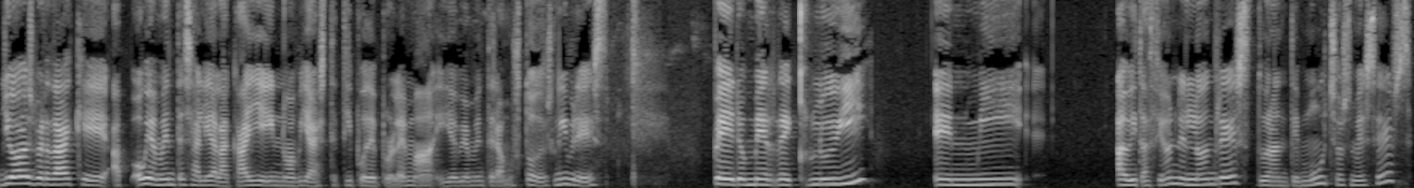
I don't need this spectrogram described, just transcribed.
yo es verdad que obviamente salía a la calle y no había este tipo de problema y obviamente éramos todos libres, pero me recluí en mi habitación en Londres durante muchos meses.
